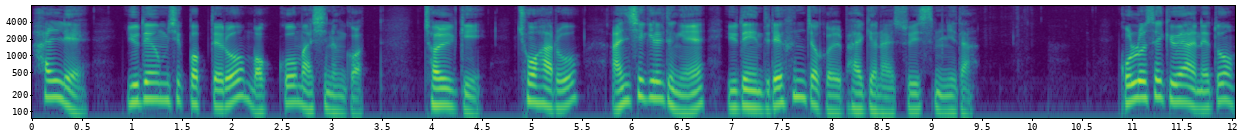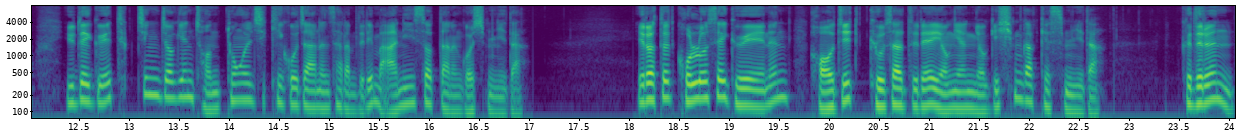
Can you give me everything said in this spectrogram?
할례, 유대 음식법대로 먹고 마시는 것, 절기, 초하루, 안식일 등의 유대인들의 흔적을 발견할 수 있습니다. 골로새 교회 안에도 유대교의 특징적인 전통을 지키고자 하는 사람들이 많이 있었다는 것입니다. 이렇듯 골로새 교회에는 거짓 교사들의 영향력이 심각했습니다. 그들은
